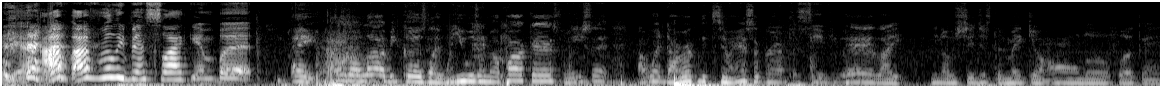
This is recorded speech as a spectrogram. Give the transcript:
yeah, I've, I've really been slacking, but Hey, I ain't gonna lie because like when you was on my podcast, when you said I went directly to your Instagram to see if you had like you know shit just to make your own little fucking.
